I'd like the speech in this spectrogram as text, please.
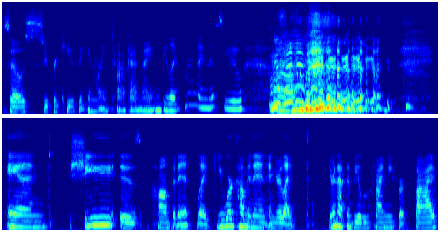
So super cute. They can like talk at night and be like, mm, "I miss you." Um, and she is confident. Like you were coming in and you're like, you're not gonna be able to find me for five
